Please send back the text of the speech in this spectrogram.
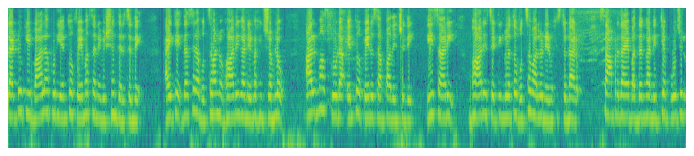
లడ్డూకి బాలాపూర్ ఎంతో ఫేమస్ అనే విషయం తెలిసిందే. అయితే దసరా ఉత్సవాలను భారీగా నిర్వహించడంలో అల్మాస్ కూడా ఎంతో పేరు సంపాదించింది. ఈసారి భారీ సెట్టింగులతో ఉత్సవాలు నిర్వహిస్తున్నారు. సాంప్రదాయబద్ధంగా నిత్యం పూజలు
